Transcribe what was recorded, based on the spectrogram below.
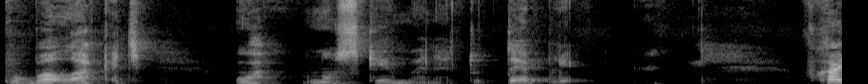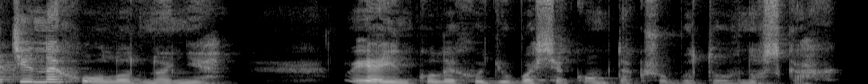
побалакать. О, носки в мене тут теплі. В хаті не холодно, ні. Ну, я інколи ходю босяком, так щоб то в носках.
